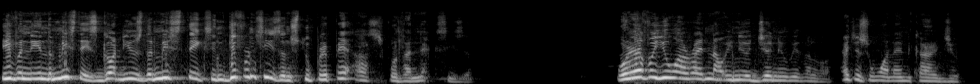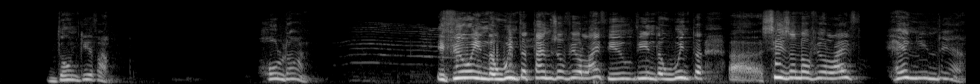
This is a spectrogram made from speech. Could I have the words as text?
even in the mistakes, God used the mistakes in different seasons to prepare us for the next season. Wherever you are right now in your journey with the Lord, I just want to encourage you don't give up. Hold on. If you're in the winter times of your life, you're in the winter uh, season of your life, hang in there.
